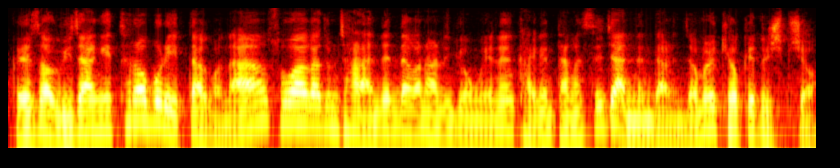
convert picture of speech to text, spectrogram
그래서 위장이 트러블이 있다거나 소화가 좀 잘 안 된다거나 하는 경우에는 갈근탕을 쓰지 않는다는 점을 기억해 두십시오.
